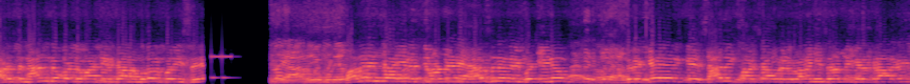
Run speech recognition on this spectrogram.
அடுத்து நான்கு பல்லு மாட்டிற்கான முதல் பரிசு. பதினஞ்சாயிரத்தி ஒன்றினை அரசு நகரி பட்டியலும் Thiru K L K Sadiq Basha அவர்கள் வழங்கி சிறப்பிக்க இருக்கிறார்கள்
